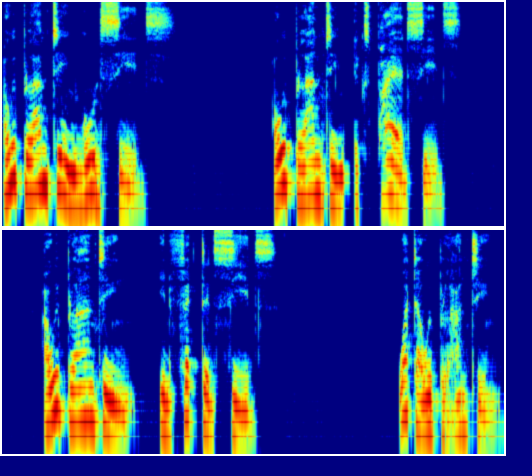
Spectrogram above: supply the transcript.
Are we planting good seeds? Are we planting expired seeds? Are we planting infected seeds? What are we planting?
